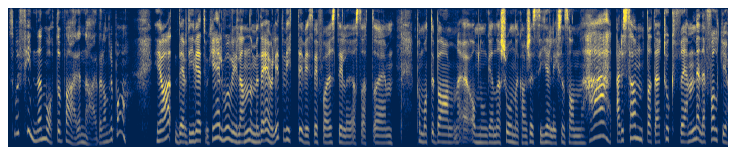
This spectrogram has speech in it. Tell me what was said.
så må vi finne en måte å være nær hverandre på. Ja, det, vi vet jo ikke helt hvor vi lander, men det er jo litt vittig hvis vi forestiller oss at eh, på en måte barn eh, om noen generasjoner kanskje sier liksom sånn Hæ, er det sant at dere tok fremmede folk i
